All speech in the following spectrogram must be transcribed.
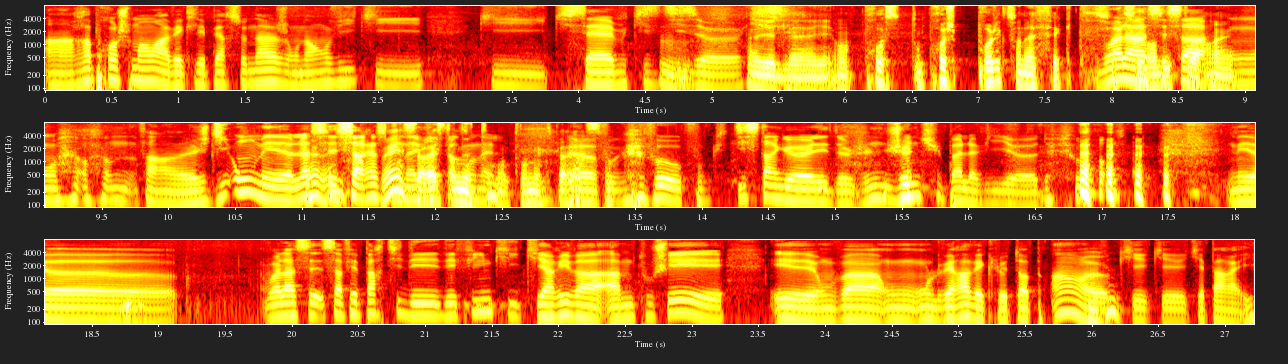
un rapprochement avec les personnages. On a envie qu'ils qui, qui s'aiment, qui se Hmm. disent. euh, Ouais, il y a de la- il y a- on, pro- on proche- projette son affect. voilà, c'est ça. d'histoire, ouais. On- on- enfin, je dis on, mais là, Ouais, ça reste ça personnel. ton, ton Euh, faut, que- faut, faut que je distingue euh, les deux. Je, ne- je ne suis pas l'avis euh, de tout le monde. Mais euh, voilà, c'est- ça fait partie des, des films qui, qui arrivent à, à me toucher et, et on, va, on, on le verra avec le top 1 euh, Mhm. qui, est, qui, est, qui est pareil.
